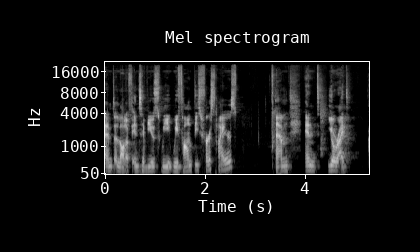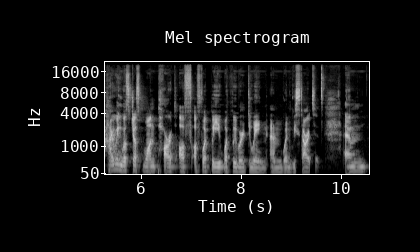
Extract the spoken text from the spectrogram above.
and a lot of interviews, we we found these first hires. Um, and you're right, hiring was just one part of of what we what we were doing um, when we started. Um,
